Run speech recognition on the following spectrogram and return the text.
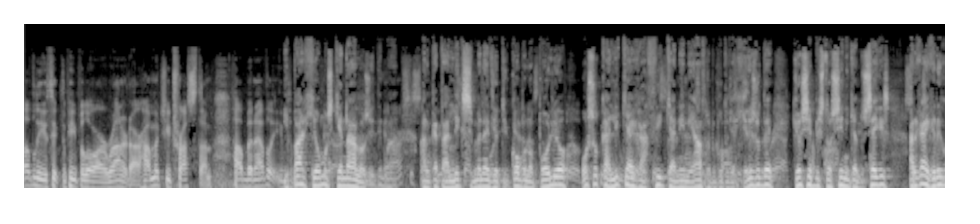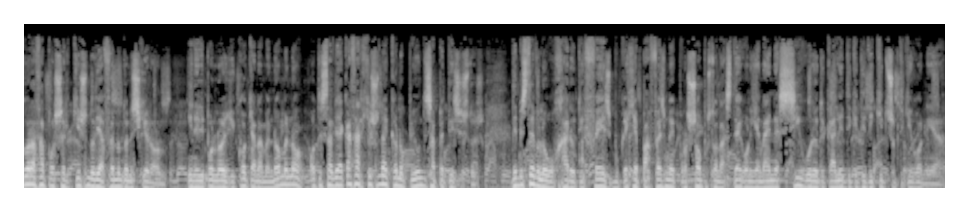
lovely you think the people who are run it are, how much you trust them, how benevolent you Υπάρχει όμως και ένα άλλο ζήτημα. Αν καταλήξει με ένα ιδιωτικό μονοπόλιο, όσο καλοί και αγαθοί και αν είναι οι άνθρωποι που το διαχειρίζονται και όση εμπιστοσύνη και αν τους έχεις, αργά ή γρήγορα θα προσελκύσουν το διαφέρον των ισχυρών. Είναι λοιπόν λογικό και αναμενόμενο ότι σταδιακά θα αρχίσουν να ικανοποιούν τις απαιτήσεις τους. Δεν πιστεύω λόγω χάρη ότι η Facebook έχει επαφές με εκπροσώπους των αστέγων για να είναι σίγουροι ότι καλύπτει και τη δική τους οπτική γωνία.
